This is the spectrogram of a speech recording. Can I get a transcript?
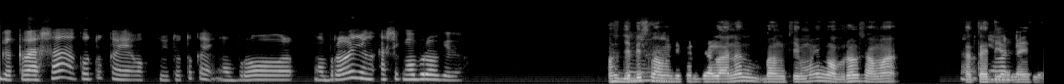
Gak kerasa aku tuh kayak waktu itu tuh kayak ngobrol ngobrol yang asik ngobrol gitu. Oh jadi Iya. selama di perjalanan Bang Cimoy ngobrol sama Teteh Yang- Diana ini?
